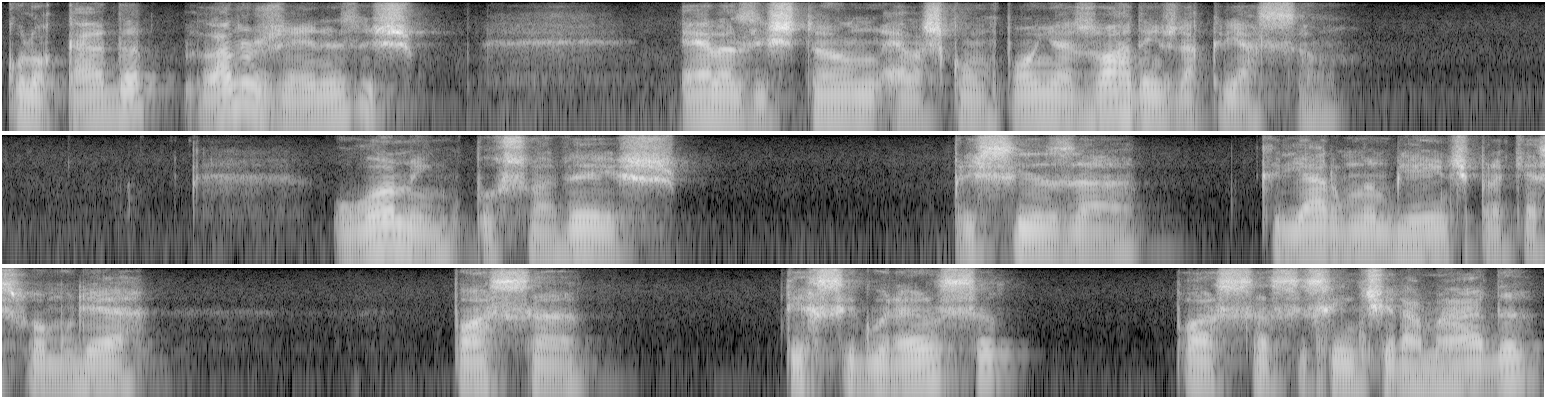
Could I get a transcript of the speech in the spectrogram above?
colocada lá no Gênesis. Elas estão, elas compõem as ordens da criação. O homem, por sua vez, precisa criar um ambiente para que a sua mulher possa ter segurança, possa se sentir amada,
